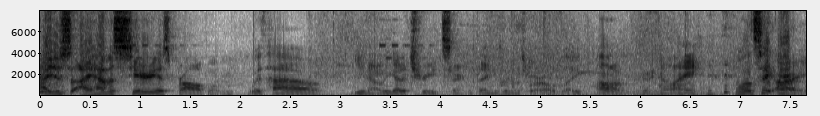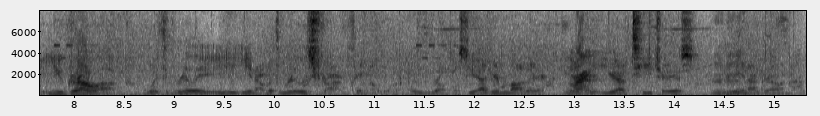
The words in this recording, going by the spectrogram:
I just I have a serious problem with how you know we got to treat certain things in this world. Like, Oh, I. well, it's like all right, you grow up with really you you know with really strong female roles. You have your mother, you Right. Have, you have teachers, mm-hmm. you know, growing up.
